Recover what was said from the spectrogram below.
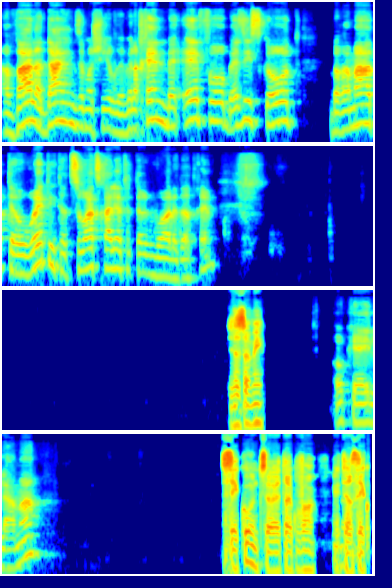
אבל עדיין זה משאיר זה, ולכן באיפה, באיזה עסקאות ברמה התיאורטית התשואה צריכה להיות יותר גבוהה לדעתכם? יזמי. אוקיי, למה? סיכון, תשואה יותר גבוהה, יותר נכון. סיכון.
